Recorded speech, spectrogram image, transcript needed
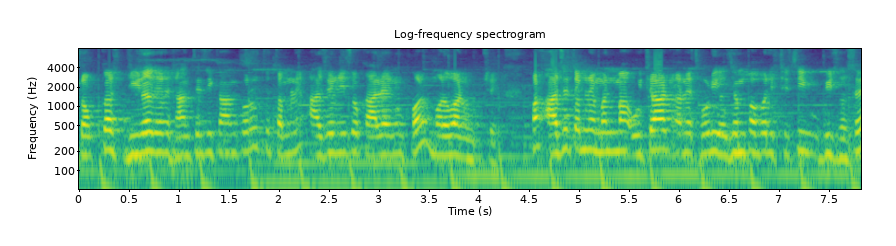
ચોક્કસ ધીરજ અને શાંતિથી કામ કરો તો તમને આજે નહીં તો કાલેનું ફળ મળવાનું જ છે. પણ આજે તમને મનમાં ઉચાટ અને થોડી અજંપા પરિસ્થિતિ ઊભી થશે,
